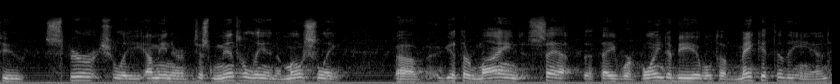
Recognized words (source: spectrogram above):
to spiritually, I mean, or just mentally and emotionally uh, get their mind set that they were going to be able to make it to the end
